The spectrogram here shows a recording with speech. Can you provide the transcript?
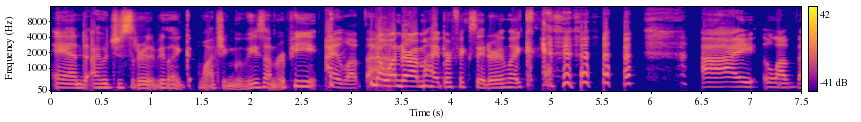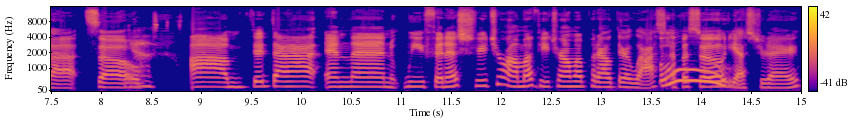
And I would just literally be like watching movies on repeat. I love that. No wonder I'm a hyper fixator. Like I love that. So um did that and then we finished Futurama. Futurama put out their last episode yesterday.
